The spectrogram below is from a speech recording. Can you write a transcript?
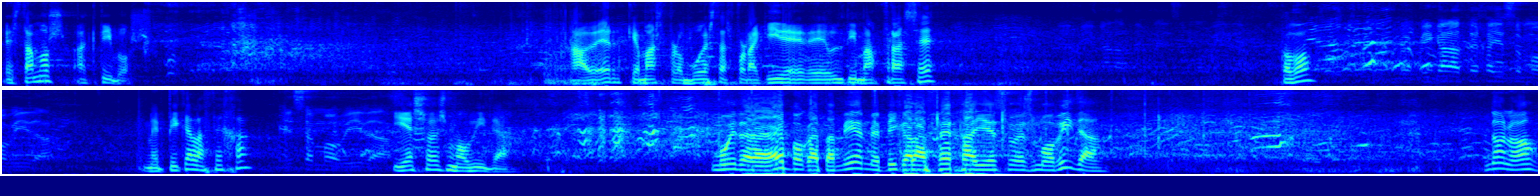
Estamos activos. A ver, ¿qué más propuestas por aquí de, de última frase? ¿Cómo? Me pica la ceja y eso es movida. ¿Me pica la ceja? Eso es movida. Y eso es movida. Muy de la época también, me pica la ceja y eso es movida. No, no,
